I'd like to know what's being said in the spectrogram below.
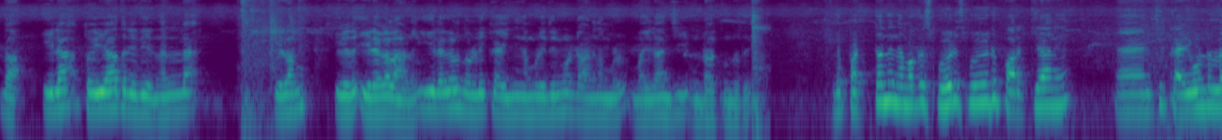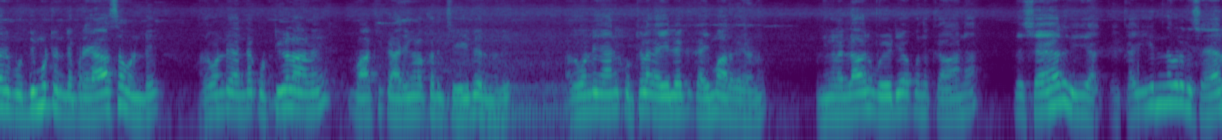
ഇതാ ഇല തൊയ്യാത്ത രീതിയിൽ നല്ല ഇളം ഇലകളാണ്. ഈ ഇലകൾ നുള്ളിക്കഴിഞ്ഞ് നമ്മൾ ഇതും കൊണ്ടാണ് നമ്മൾ മൈലാഞ്ചി ഉണ്ടാക്കുന്നത്. ഇത് പെട്ടെന്ന് നമുക്ക് സ്പീഡ് സ്പീഡ് പറിക്കാൻ എനിക്ക് കൈകൊണ്ടുള്ളൊരു ബുദ്ധിമുട്ടുണ്ട് പ്രയാസമുണ്ട്. അതുകൊണ്ട് എന്റെ കുട്ടികളാണ് ബാക്കി കാര്യങ്ങളൊക്കെ അത് ചെയ്തു തരുന്നത്. അതുകൊണ്ട് ഞാൻ കുട്ടികളെ കയ്യിലേക്ക് കൈമാറുകയാണ്. നിങ്ങളെല്ലാവരും വീഡിയോ ഒക്കെ ഒന്ന് കാണുക. ഇത് ഷെയർ ചെയ്യുക. കഴിയുന്നവർ ഇത് ഷെയർ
